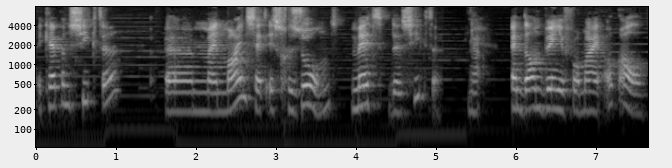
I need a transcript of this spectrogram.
ik heb een ziekte. Uh, mijn mindset is gezond met de ziekte. Ja. En dan ben je voor mij ook al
